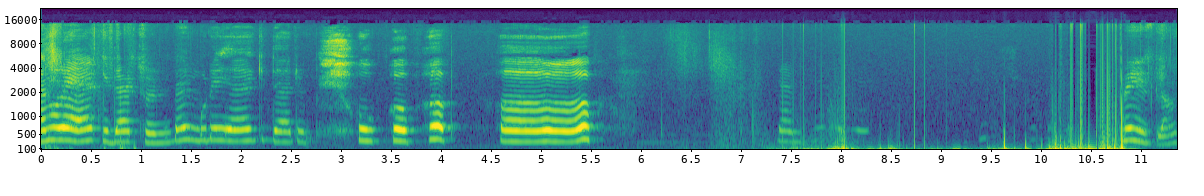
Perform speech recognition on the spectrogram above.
Sen oraya gidersin. Ben buraya giderim. Hop hop hop. Hop. Yani Meyiz lan.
